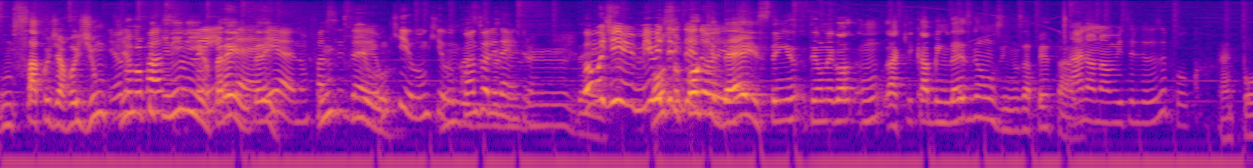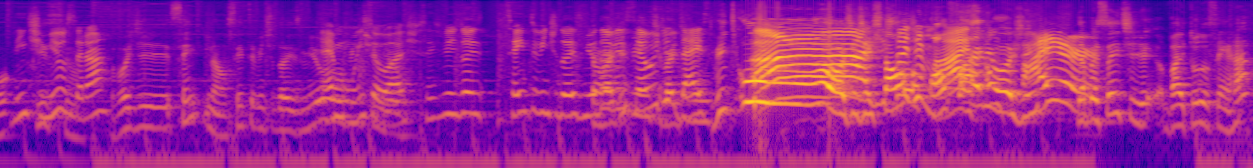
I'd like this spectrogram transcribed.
Um saco de arroz de um Eu quilo pequenininho. Peraí, ideia, peraí. Não faço Um ideia. quilo. Um quilo, um quilo. Um, dois, Quanto ali dentro? dez. Vamos de Vamos supor que 1032. 10 tem, tem um negócio. um- aqui cabem 10 grãozinhos apertados. Ah, não, não. 1032 é pouco. É pouco. 20 mil, será? Eu vou de. 100, não, 122 mil. É muito, 20 eu mil? acho. 122, 122 mil Então deve de ser o 20, de vai 10. 20. 20. Uh! Ah, hoje a a gente gente tá, tá on- demais, on fire on hoje, hein? fire. Já pensou a gente vai tudo sem errar?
